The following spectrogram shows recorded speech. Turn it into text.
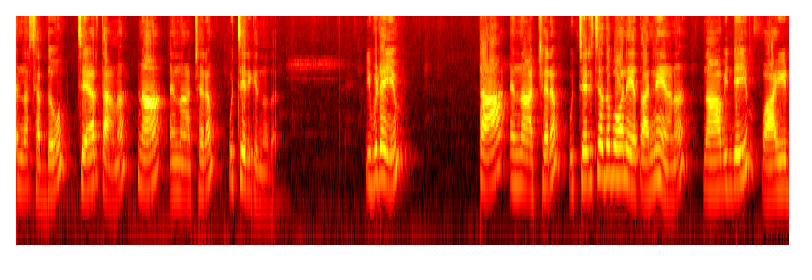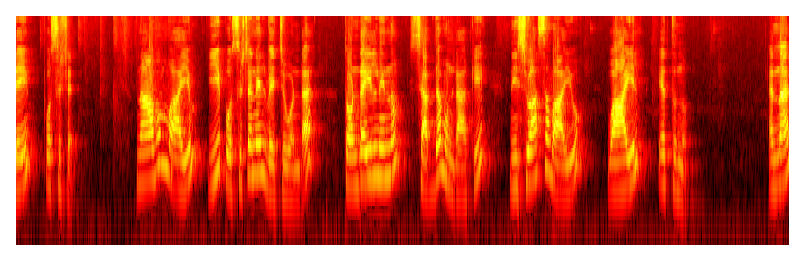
എന്ന ശബ്ദവും ചേർത്താണ് ന എന്ന അക്ഷരം ഉച്ചരിക്കുന്നത്. ഇവിടെയും ട എന്ന അക്ഷരം ഉച്ചരിച്ചതുപോലെ തന്നെയാണ് നാവിന്റെയും വായുടെയും പൊസിഷൻ നാവും വായും ഈ പൊസിഷനിൽ വെച്ചുകൊണ്ട് തൊണ്ടയിൽ നിന്നും ശബ്ദമുണ്ടാക്കി നിശ്വാസവായു വായിൽ എത്തുന്നു. എന്നാൽ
